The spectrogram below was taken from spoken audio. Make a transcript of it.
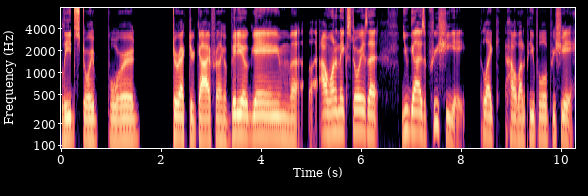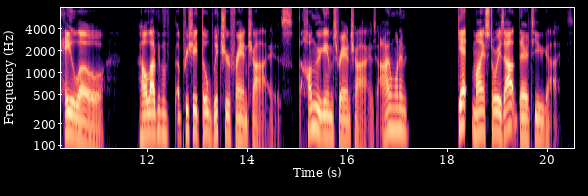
lead storyboard director guy for like a video game. I want to make stories that you guys appreciate, like how a lot of people appreciate Halo, how a lot of people appreciate the Witcher franchise, the Hunger Games franchise. I want to get my stories out there to you guys.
